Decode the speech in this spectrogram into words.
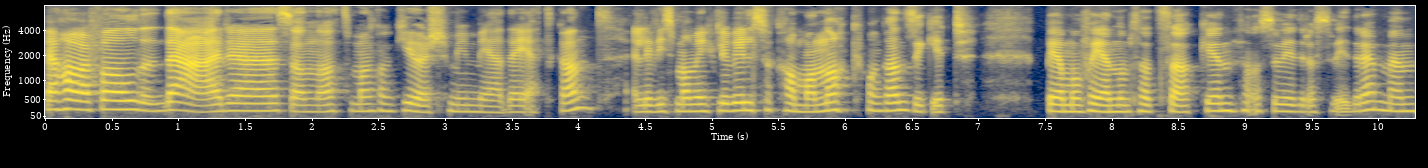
Jeg har i hvert fall Det er eh, sånn at man kan ikke gjøre så mye med det i etterkant. Eller hvis man virkelig vil, så kan man nok. Man kan sikkert be om å få gjenopptatt saken osv. osv. Men,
